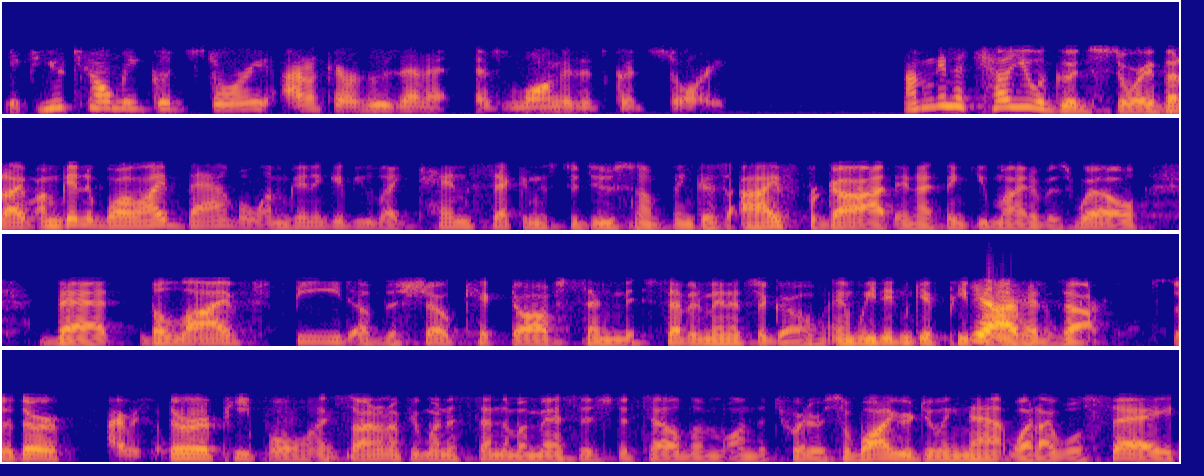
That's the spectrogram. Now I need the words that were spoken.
If you tell me good story, I don't care who's in it, as long as it's good story. I'm going to tell you a good story, but I, I'm going to while I babble, I'm going to give you like 10 seconds to do something because I forgot, and I think you might have as well, that the live feed of the show kicked off seven, seven minutes ago, and we didn't give people Yeah, a heads up. So there, there are people, and so I don't know if you want to send them a message to tell them on the Twitter. So while you're doing that, what I will say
